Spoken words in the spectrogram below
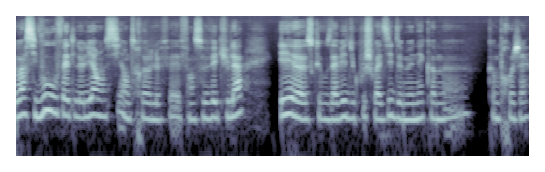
voir si vous, vous faites le lien aussi entre le fait, enfin, ce vécu-là et euh, ce que vous avez du coup choisi de mener comme, euh, comme projet?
